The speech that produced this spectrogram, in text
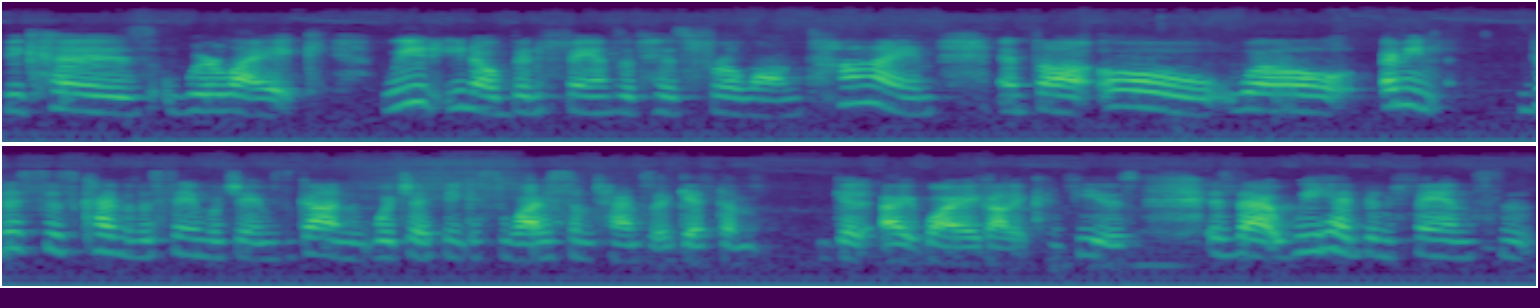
because we're like we'd, you know, been fans of his for a long time and thought, "Oh, well, I mean, this is kind of the same with James Gunn, which I think is why sometimes I get them get I, why I got it confused is that we had been fans since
